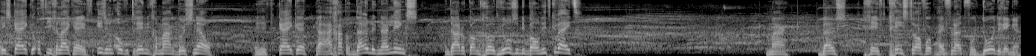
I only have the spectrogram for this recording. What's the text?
Eens kijken of hij gelijk heeft. Is er een overtreding gemaakt door Snel? Even kijken. Ja, hij gaat toch duidelijk naar links. En daardoor kan Groot Hulsen die bal niet kwijt. Maar Buis geeft geen strafworp. Hij fluit voor doordringen.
